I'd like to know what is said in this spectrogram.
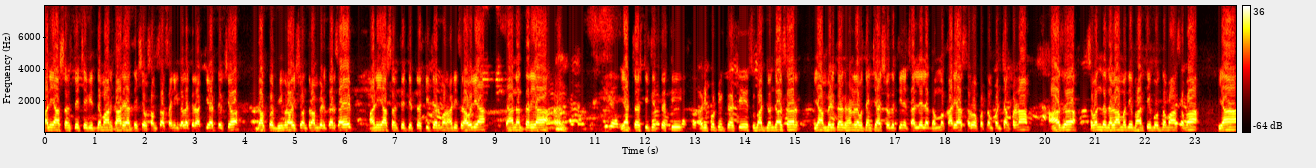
आणि या संस्थेचे विद्यमान कार्याध्यक्ष व संस्था सैनिक दलाचे राष्ट्रीय अध्यक्ष डॉक्टर भीमराव यशवंतराव आंबेडकर साहेब आणि या संस्थेचे ट्रस्टी चेअरमन हरीश रावलिया. त्यानंतर या या ट्रस्टीचे trustee reporting trustee Subhash Janjal sir या आंबेडकर घराण्याला व त्यांच्या अश्वगतीने चाललेल्या धम्म कार्यात सर्वप्रथम पंचांग प्रणाम आज संबंध जगामध्ये भारतीय बौद्ध महासभा या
